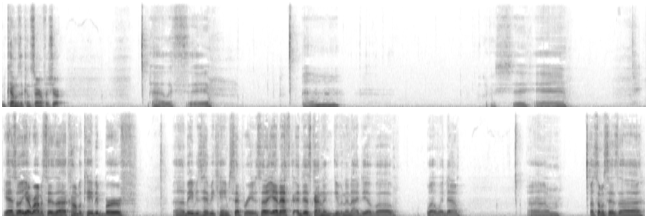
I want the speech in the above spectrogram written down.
becomes a concern for sure. Uh, let's see. Uh, let's see. Yeah. Yeah. So yeah, Robert says uh, complicated birth. Uh, baby's head became separated. So that, yeah, that's that's kind of giving an idea of uh, what went down. Um, uh, someone says. Uh,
